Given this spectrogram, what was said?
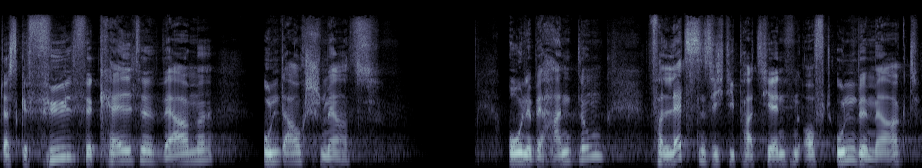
das Gefühl für Kälte, Wärme und auch Schmerz. Ohne Behandlung verletzen sich die Patienten oft unbemerkt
